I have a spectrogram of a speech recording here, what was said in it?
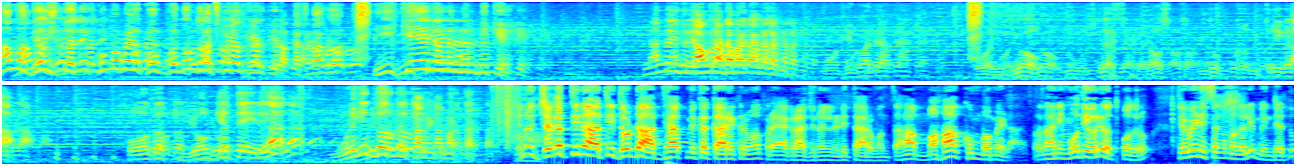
ನಮ್ಮ ದೇಶದಲ್ಲಿ ಕುಂಭಮೇಳಕ್ಕೆ ಹೋಗಿ ಬಂದೊಂದು ರಾಜಕೀಯ ಅಂತ ಹೇಳ್ತೀರಾ? ಕಚಡಗಳು ಟೀಕೆ ನನ್ನ ನಂಬಿಕೆ. ನನ್ನ ಇದು ಯಾವ ನಾಟ ಬರಕ್ಕಾಗಲ್ಲ ಮೋದಿಗೂ ಅದೇ ಅಯ್ಯೋ ಯೂಸ್ಲೆಸ್ ತಂದು ಕಂತ್ರಿಗಳ. ಹೋಗಕ್ ಯೋಗ್ಯತೆ ಇಲ್ಲ. ಮುಳುಗಿದ್ದವ್ರ ಮೇಲೆ ಕಾಮೆಂಟ್ ಇರ್ತಾರೆ ಇನ್ನು ಜಗತ್ತಿನ ಅತಿ ದೊಡ್ಡ ಆಧ್ಯಾತ್ಮಿಕ ಕಾರ್ಯಕ್ರಮ ಪ್ರಯಾಗ್ರಾಜ್ನಲ್ಲಿ ನಡೀತಾ ಇರುವಂತಹ ಮಹಾಕುಂಭಮೇಳ ಪ್ರಧಾನಿ ಮೋದಿ ಅವರು ಇವತ್ತು ಹೋದರು. ತ್ರಿವೇಣಿ ಸಂಗಮದಲ್ಲಿ ಮಿಂದೆದ್ದು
